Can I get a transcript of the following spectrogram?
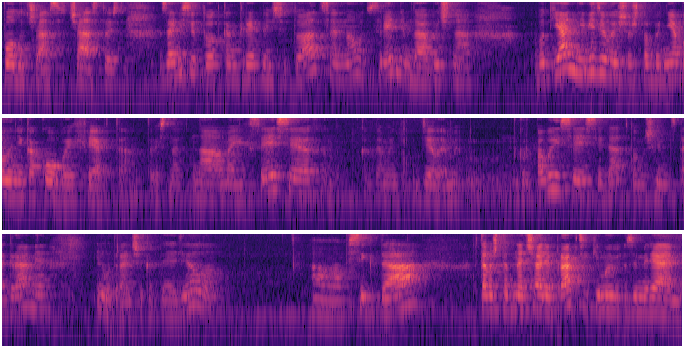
получаса, час, то есть зависит от конкретной ситуации, но в среднем, да, обычно, вот я не видела еще, чтобы не было никакого эффекта, то есть на, на моих сессиях, когда мы делаем групповые сессии, да, в том же Инстаграме, ну вот раньше, когда я делала, а, всегда Потому что в начале практики мы замеряем,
